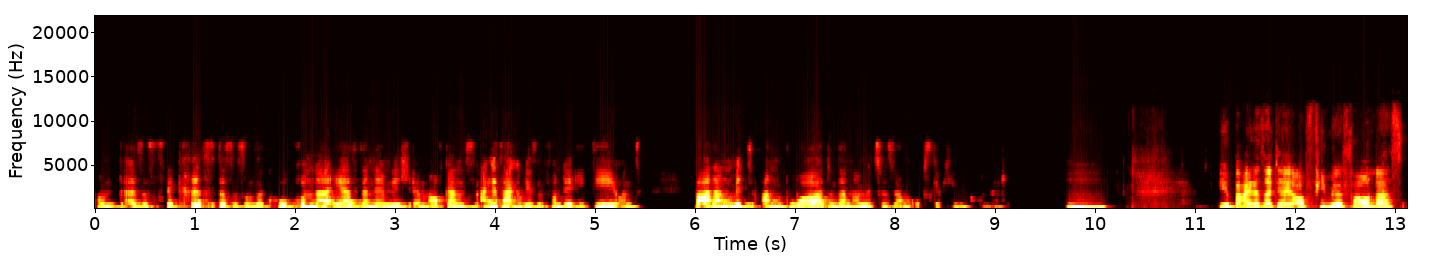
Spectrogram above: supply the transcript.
Und also es ist der Chris, das ist unser Co-Gründer. Er ist dann nämlich ähm, auch ganz angetan gewesen von der Idee und war dann mit an Bord und dann haben wir zusammen Obstkäppchen gegründet. Hm. Ihr beide seid ja auch Female Founders,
